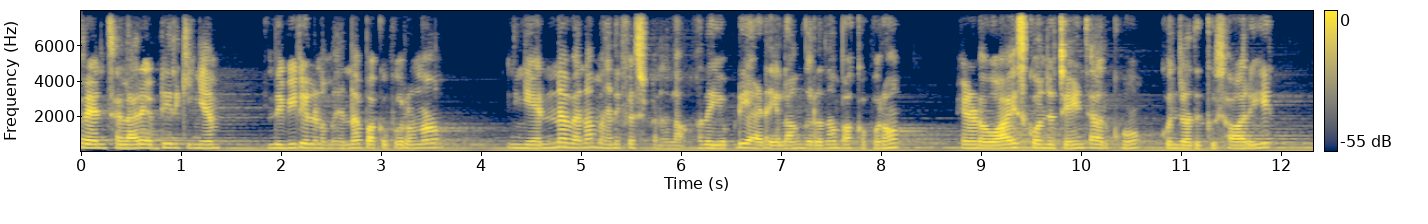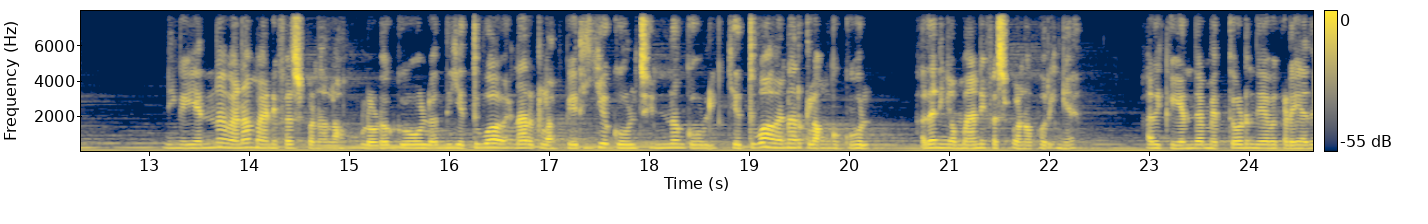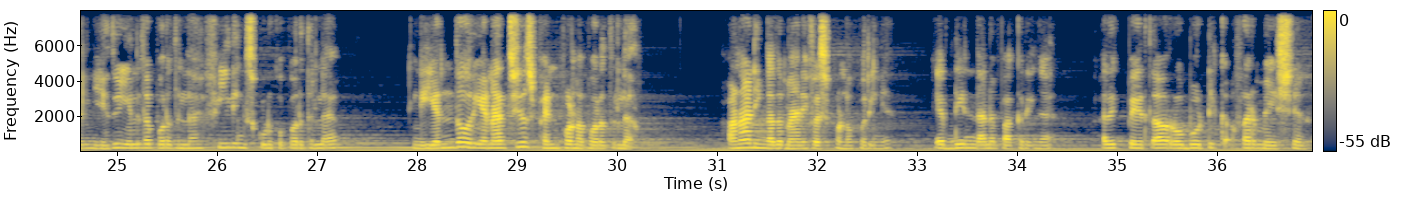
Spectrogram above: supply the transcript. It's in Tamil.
ஃப்ரெண்ட்ஸ் எல்லோரும் எப்படி இருக்கீங்க? இந்த வீடியோவில் நம்ம என்ன பார்க்க போகிறோம்னா நீங்கள் என்ன வேணால் மேனிஃபெஸ்ட் பண்ணலாம். அதை எப்படி அடையலாங்கிறது தான் பார்க்க போகிறோம் என்னோடய வாய்ஸ் கொஞ்சம் சேஞ்சாக இருக்கும். கொஞ்சம் அதுக்கு சாரி நீங்கள் என்ன வேணால் மேனிஃபெஸ்ட் பண்ணலாம். உங்களோட கோல் வந்து எதுவாக வேணால் இருக்கலாம். பெரிய கோல் சின்ன கோல் எதுவாக வேணால் இருக்கலாம் உங்கள் கோல் அதை நீங்கள் மேனிஃபெஸ்ட் பண்ண போகிறீங்க அதுக்கு எந்த மெத்தோடும் தேவை கிடையாது. நீங்கள் எதுவும் எழுத போகிறதில்ல ஃபீலிங்ஸ் கொடுக்க போகிறதில்ல நீங்கள் எந்த ஒரு எனர்ஜியும் ஸ்பெண்ட் பண்ண போகிறதில்ல ஆனால் நீங்கள் அதை மேனிஃபெஸ்ட் பண்ண போகிறீங்க எப்படின்னு தானே பார்க்குறீங்க அதுக்கு பேர் தான் robotic affirmation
